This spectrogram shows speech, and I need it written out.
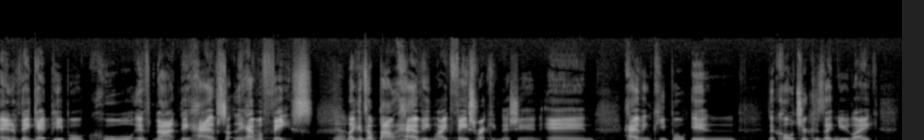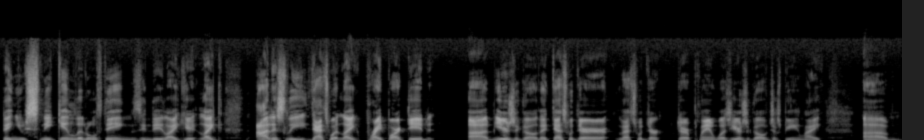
and if they get people cool. If not they have so, they have a face. Yeah. like it's about having like face recognition and having people in the culture because then you like then you sneak in little things and they like you like honestly that's what like breitbart did um years ago. That that's what their that's what their their plan was years ago just being like um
